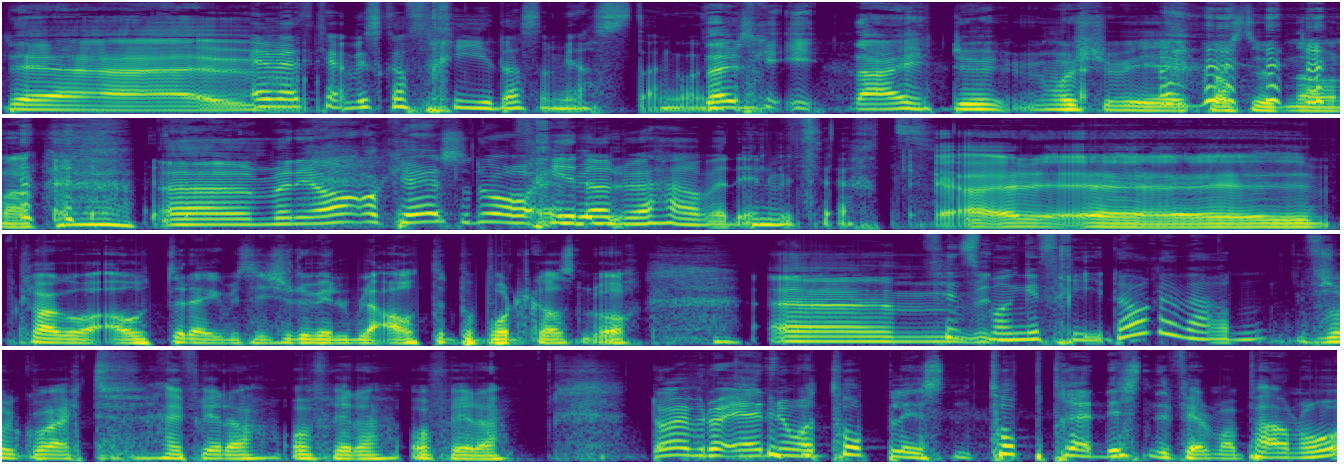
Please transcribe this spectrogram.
det Jeg vet ikke, Vi skal ha Frida som gjest en gang. Nei, skal, i- nei, du, må ikke vi kaste ut navnet. Uh, men ja, OK, så da er Frida, du er herved invitert. Uh, eh, Beklager å oute deg hvis ikke du vil bli outet på podkasten vår. Um, Det fins mange Fridaer i verden. Så korrekt. Hei, Frida. Og Frida. Og Frida. Da er vi da enige om at topplisten topp tre Disney-filmer per nå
